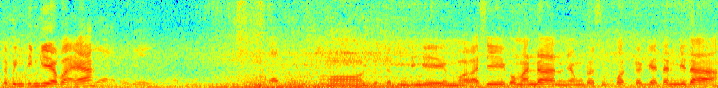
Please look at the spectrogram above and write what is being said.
tebing tinggi ya Pak ya. ya jadi satu Oh, untuk tebing tinggi. Terima kasih komandan yang udah support kegiatan kita.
